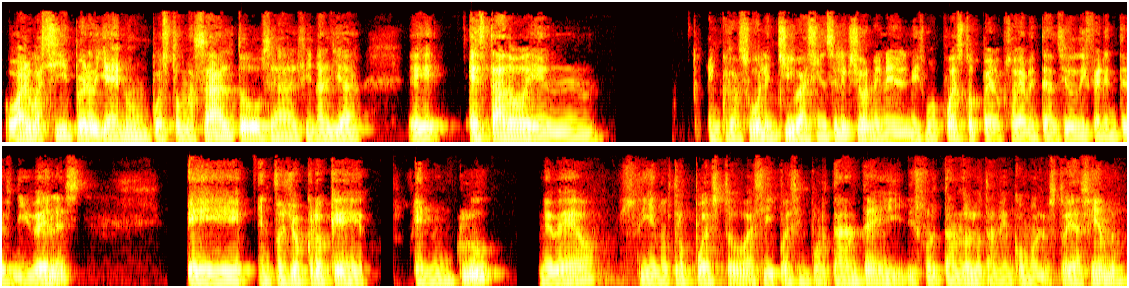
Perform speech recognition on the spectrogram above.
o algo así, pero ya en un puesto más alto, o sea, al final ya eh, he estado en en Cruz Azul, en Chivas y en selección en el mismo puesto, pero pues, obviamente han sido diferentes niveles. Eh, entonces yo creo que en un club me veo y en otro puesto así pues importante y disfrutándolo también como lo estoy haciendo.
